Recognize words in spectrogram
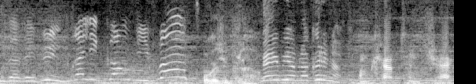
Vous avez vu une vraie licorne vivante? Pourquoi tu pleures Maybe I'm not good enough. I'm Captain Jack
